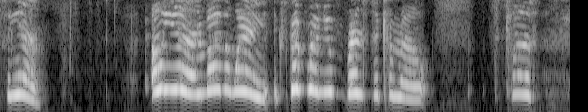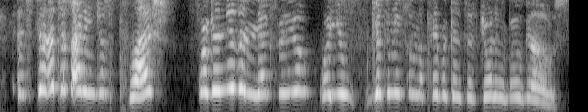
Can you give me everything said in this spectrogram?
So yeah. Oh yeah, and by the way, expect for new friends to come out. Because instead of just adding just plush, we're gonna do the next video where you get to meet some of the paper characters joining Boogos.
